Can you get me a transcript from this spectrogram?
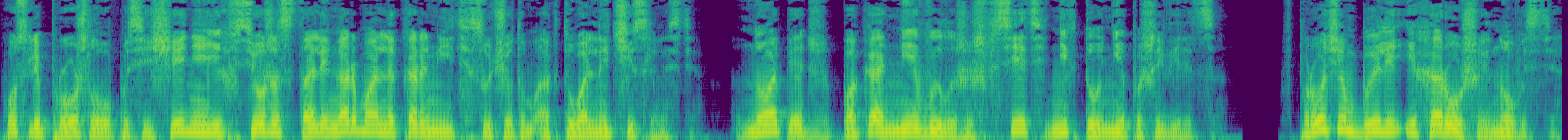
После прошлого посещения их все же стали нормально кормить с учетом актуальной численности. Но опять же, пока не выложишь в сеть, никто не пошевелится. Впрочем, были и хорошие новости.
